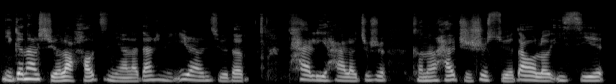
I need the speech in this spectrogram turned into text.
你跟他学了好几年了，但是你依然觉得太厉害了，就是可能还只是学到了一些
